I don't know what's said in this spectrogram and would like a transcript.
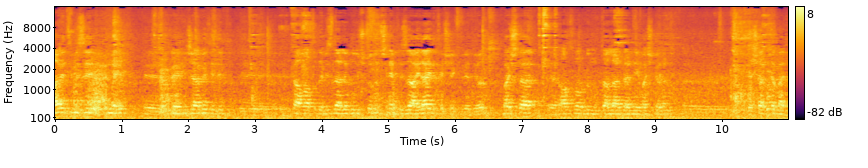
Davetimizi kırmayıp e, ve icabet edip e, kahvaltıda bizlerle buluştuğunuz için hepinize ayrı ayrı teşekkür ediyorum. Başta e, Altınordu Muhtarlar Derneği Başkanı e, Yaşar Temel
